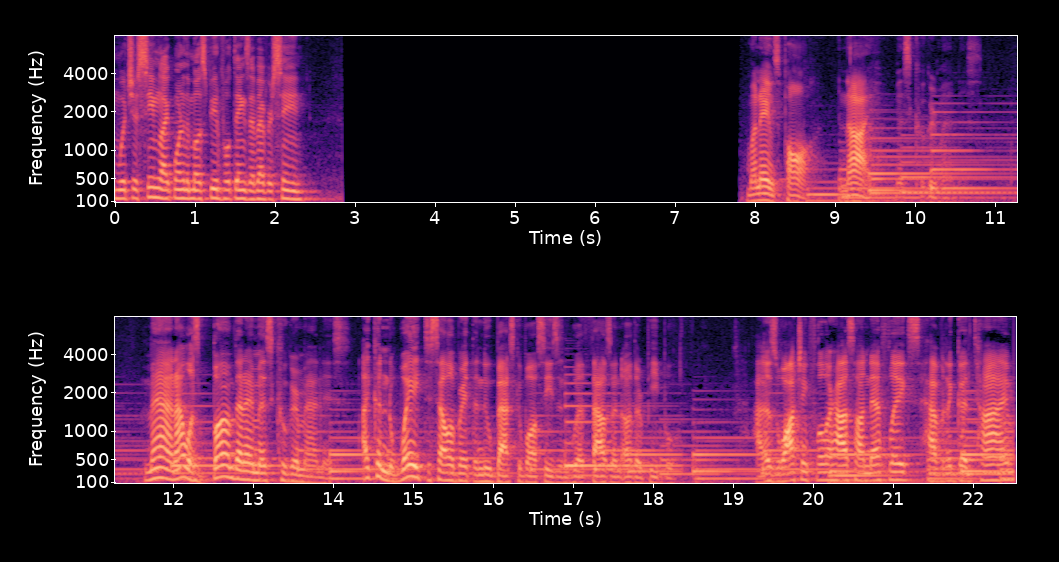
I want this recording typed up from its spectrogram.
and which just seemed like one of the most beautiful things I've ever seen. My name's Paul, and I miss Cougar Madness. Man, I was bummed that I missed Cougar Madness. I couldn't wait to celebrate the new basketball season with a thousand other people. I was watching Fuller House on Netflix, having a good time.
